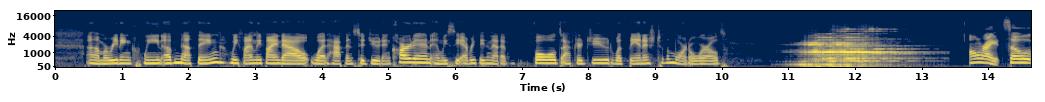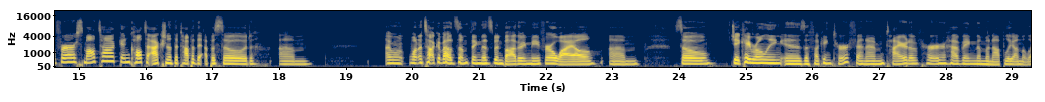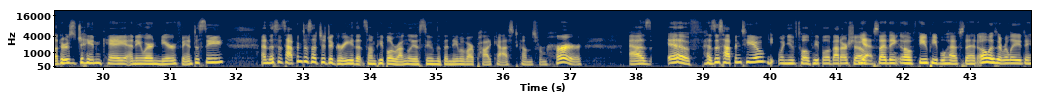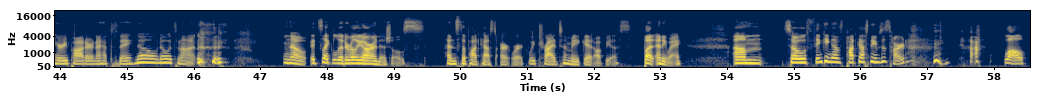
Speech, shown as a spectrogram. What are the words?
Um, we're reading Queen of Nothing. We finally find out what happens to Jude and Cardan, and we see everything that unfolds after Jude was banished to the mortal world. All right. So for our small talk and call to action at the top of the episode, um, I want to talk about something that's been bothering me for a while. Um, so J.K. Rowling is a fucking TERF, and I'm tired of her having the monopoly on the letters J and K anywhere near fantasy. And this has happened to such a degree that some people wrongly assume that the name of our podcast comes from her, as if. Has this happened to you when you've told people about our show? Yes, I think a few people have said, "Oh, is it related to Harry Potter?" And I have to say, "No, no, it's not." No, it's like literally our initials. Hence the podcast artwork. We tried to make it obvious. But anyway. Um so thinking of podcast names is hard. Lol.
